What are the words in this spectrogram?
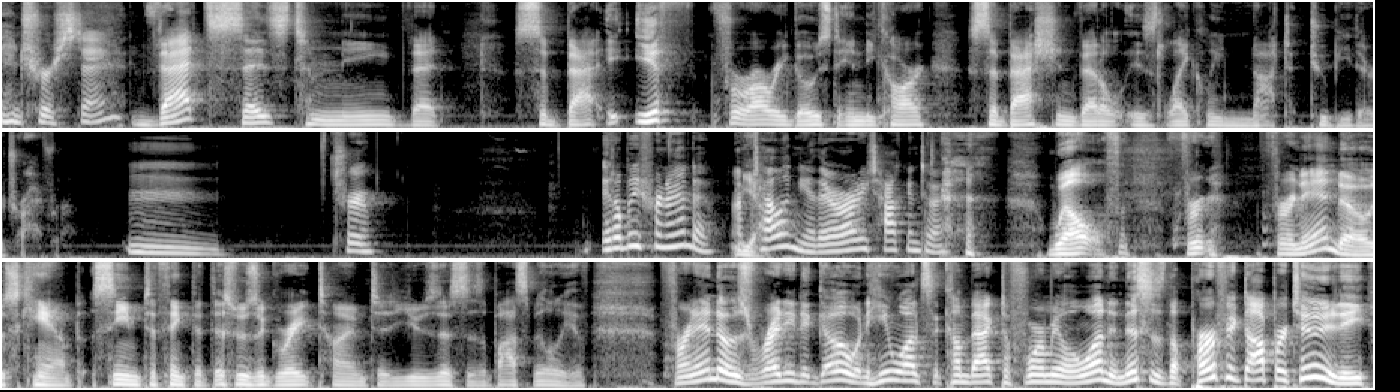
Interesting. That says to me that Seba- if Ferrari goes to IndyCar, Sebastian Vettel is likely not to be their driver. Mm. True. It'll be Fernando. I'm Yeah. telling you, they're already talking to him. Well, for Fernando's camp seemed to think that this was a great time to use this as a possibility of Fernando's ready to go and he wants to come back to Formula One, and this is the perfect opportunity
